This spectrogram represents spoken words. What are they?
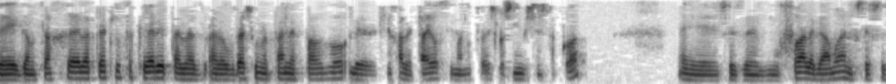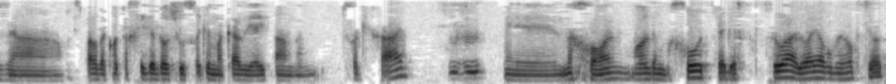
וגם צריך לתת לו את הקרדיט על, על העובדה שהוא נתן לפרגו, סליחה, לטיוס, אם אני לא טועה, 36 דקות, אה, שזה מופרע לגמרי, אני חושב שזה המספר דקות הכי גדול שהוא שחק במכבי אי פעם במשחק אחד. אה, נכון, וולדן בחוץ, סגס פצוע, לא היה הרבה אופציות,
